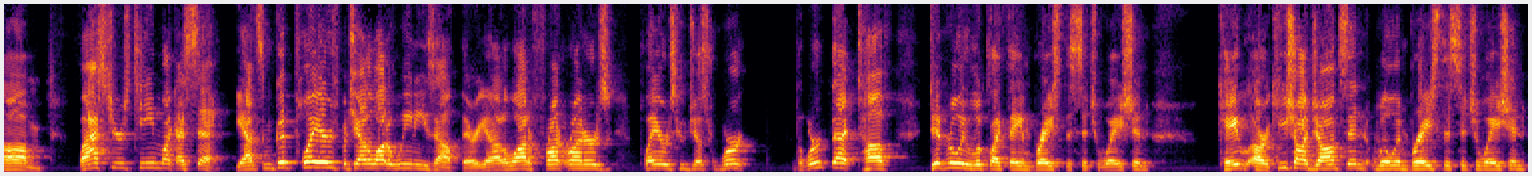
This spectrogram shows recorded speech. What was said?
um, Last year's team, like I said, you had some good players, but you had a lot of weenies out there. You had a lot of front runners, players who just weren't weren't that tough. Didn't really look like they embraced the situation. Kay, or Keshad Johnson will embrace the situation.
